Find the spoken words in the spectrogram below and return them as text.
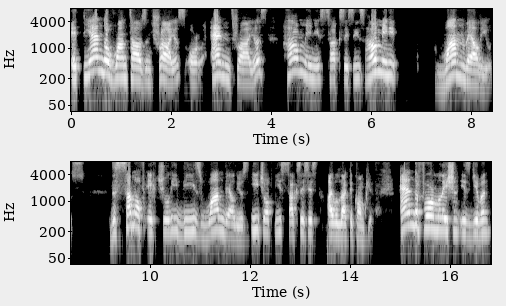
At the end of 1000 trials or N trials, how many successes, how many one values the sum of actually these one values, each of these successes, I would like to compute. And the formulation is given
